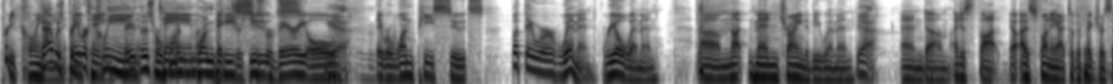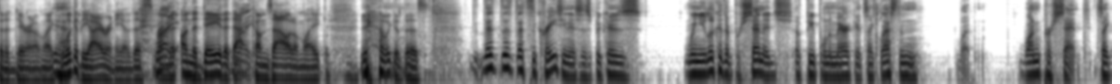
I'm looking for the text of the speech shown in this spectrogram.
pretty clean That was pretty they were tame. clean They- those were one- tame one-piece pictures these were very old Yeah. they were one piece suits but they were women real women um, not men trying to be women Yeah. and um, I just thought it was funny. I took a picture and sent it to Darren. I'm like, Yeah. look at the irony of this. On, Right. the, on the day that that Right. comes out, I'm like, yeah, look at this. That, that that's the craziness is because when you look at the percentage of people in America, it's like less than what one percent. It's like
